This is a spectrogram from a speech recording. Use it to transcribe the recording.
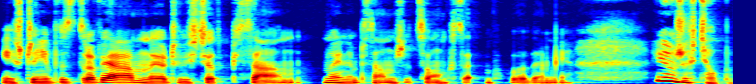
Jeszcze nie wyzdrowiałam, no i oczywiście odpisałam. No i napisałam, że co on chce w ogóle ode mnie. I on, że chciałby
